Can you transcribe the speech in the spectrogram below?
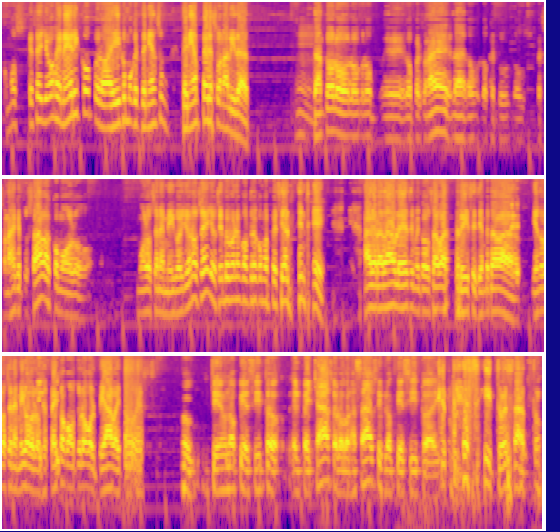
como, qué sé yo, genéricos, pero ahí como que tenían su, tenían personalidad. Tanto los, los, los, eh, los personajes, la- los que tú, los personajes que tú usabas como los, como los enemigos. Yo no sé, yo siempre me lo encontré como especialmente agradable ese, me causaba risa y siempre estaba viendo los enemigos, los efectos cuando tú lo golpeabas y todo eso. Tiene unos piecitos, el pechazo, los brazazos y los piecitos ahí. El piecito, exacto.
